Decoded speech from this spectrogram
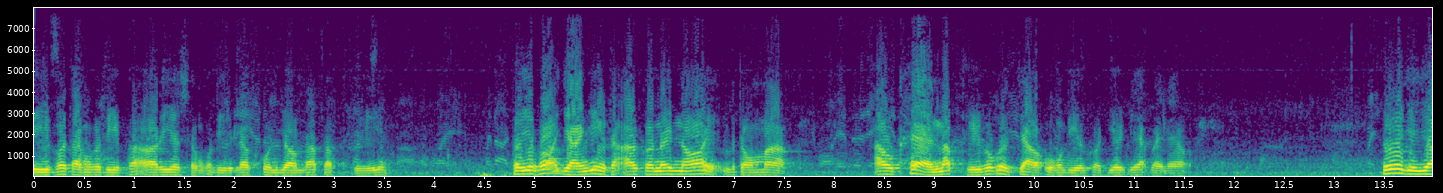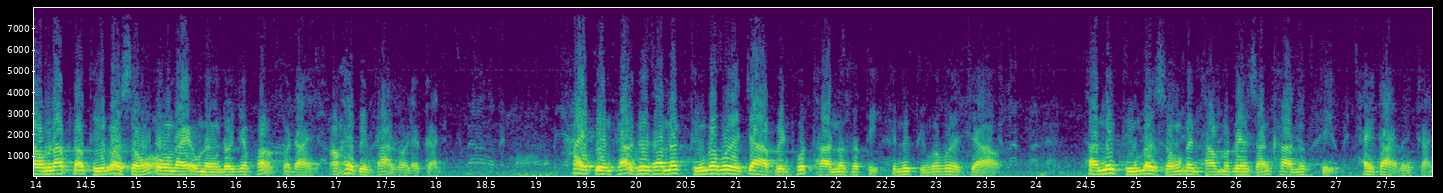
ดีพระธรรมก็ดีพระอริยสงฆ์ก็ดีเราควรยอมรับนับถือโดยเฉพาะอย่างยิ่งถ้าเอาก็น้อยๆไม่ต้องมาก เอาแค่นับถือพระพุทธเจ้าองค์เดียวก็เยอะแยะไปแล้วหรือว่าจะยอมรับนับถือพระสงฆ์องค์ใดองค์หนึ่ง โดยเฉพาะก็ได้ เอาให้เป็นพระก็แล้วกัน ให้เป็นพระคือถ้านึกถึงพระพุทธเจ้า เป็นพุทธานุสติคือนึกถึงพระพุทธเจ้า ถ้านึกถึงพระสงฆ์เป็นธรรมมาเป็นสังขานุสติใช้ได้เหมือนกัน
